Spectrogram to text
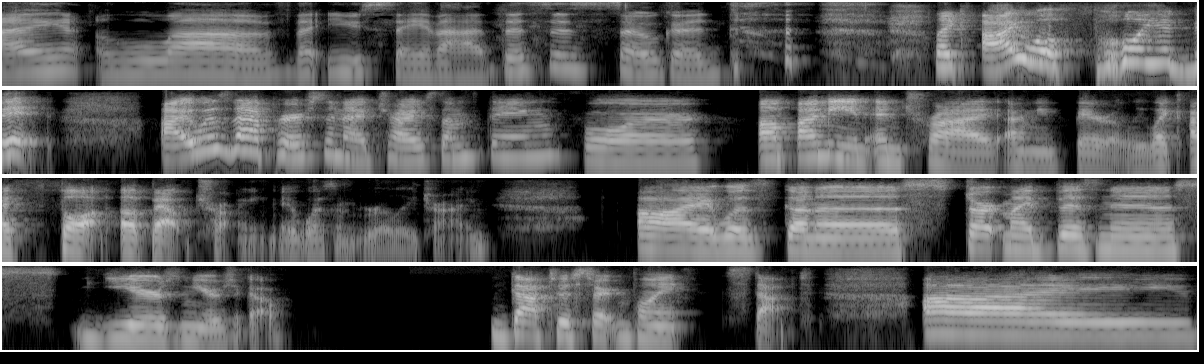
I love that you say that. This is so good. like I will fully admit I was that person. I try something for, um, I mean, and try, I mean, barely. Like I thought about trying. It wasn't really trying. I was gonna start my business years and years ago. Got to a certain point, stopped. I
